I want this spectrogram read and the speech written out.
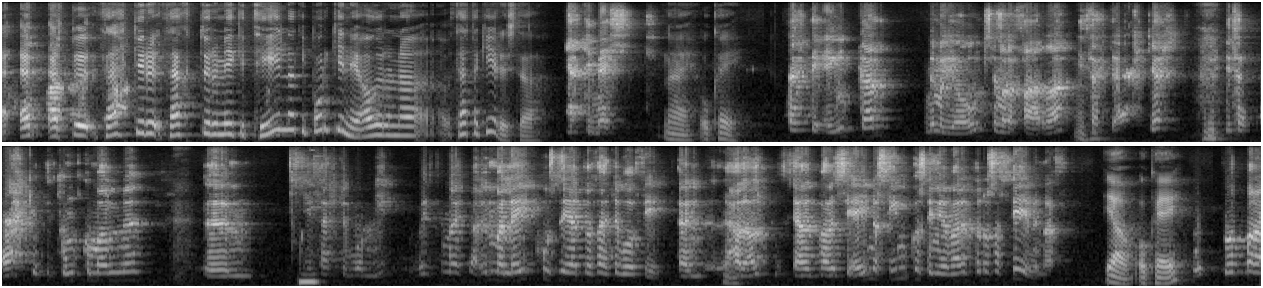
Er, er, ertu, þekkjuru, þekkjuru mikið til að í borginni áður en að þetta gerist eða? ekki neitt. Nei, ok. Þekkti engan nema Jón sem var að fara, ég þekkti ekkert, ég þekkti ekkert í tungumálnu, um, ég þekkti voru mjög, veitum eitthvað um að leikhúsi hérna þetta voru fín, en eða hafði þessi eina sýningu sem ég var eitthvað rosa hrifin af. Já, ok. Bara,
